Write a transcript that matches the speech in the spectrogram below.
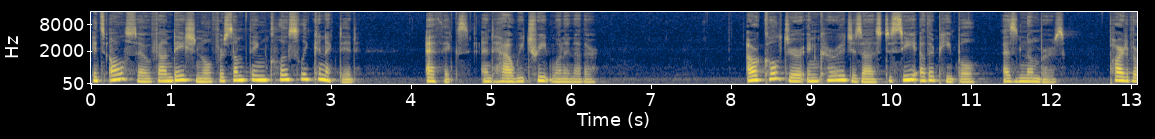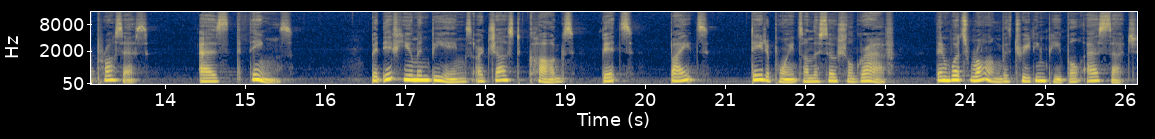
It's also foundational for something closely connected ethics and how we treat one another. Our culture encourages us to see other people as numbers, part of a process, as things. But if human beings are just cogs, bits, bytes, data points on the social graph, then what's wrong with treating people as such?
